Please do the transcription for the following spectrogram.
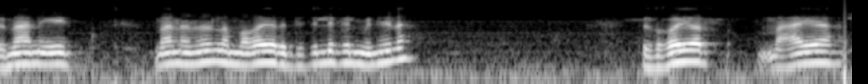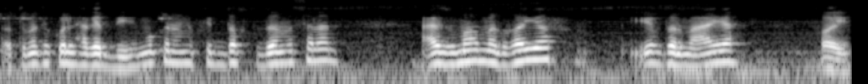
بمعنى إيه؟ معنى إن أنا لما أغير ال detail level من هنا تتغير معايا أوتوماتيك كل الحاجات دي. ممكن أنا في ال duct ده مثلا عايزه مهما اتغير يفضل معايا fine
